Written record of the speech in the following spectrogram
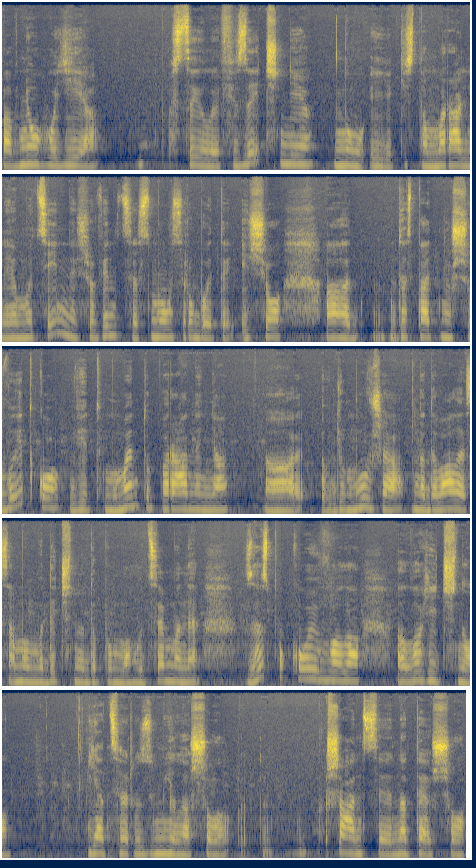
в нього є сили фізичні, ну і якісь там моральні, емоційні, що він це змог зробити. І що а, достатньо швидко від моменту поранення. Йому вже надавали саме медичну допомогу. Це мене заспокоювало логічно. Я це розуміла, що шанси на те, що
